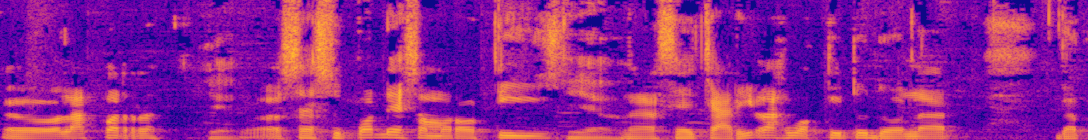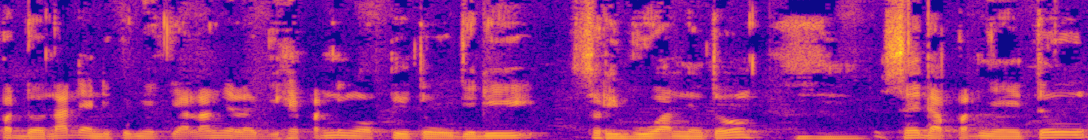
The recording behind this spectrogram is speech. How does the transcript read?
eh, lapar. Iya. Eh, saya support deh sama roti. Iya. Nah, saya carilah waktu itu donat. Dapat donat yang di pinggir jalan yang lagi happening waktu itu. Jadi seribuan itu Mhm. saya dapatnya itu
